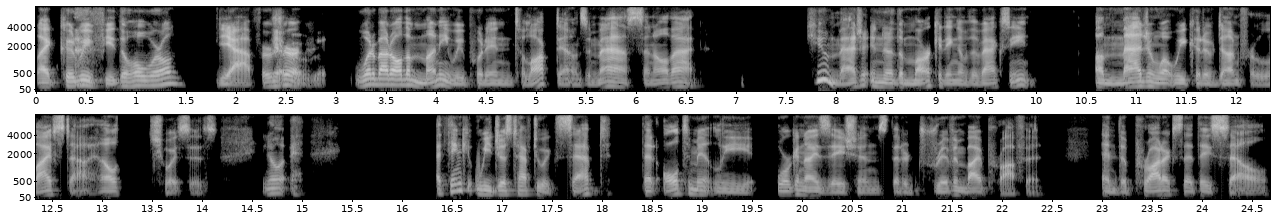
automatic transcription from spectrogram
Like, could we feed the whole world? Yeah, for yeah sure. probably What about all the money we put into lockdowns and masks and all that? Can you imagine into the marketing of the vaccine? Imagine what we could have done for lifestyle, health choices. You know, eh, I think we just have to accept that ultimately organizations that are driven by profit and the products that they sell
